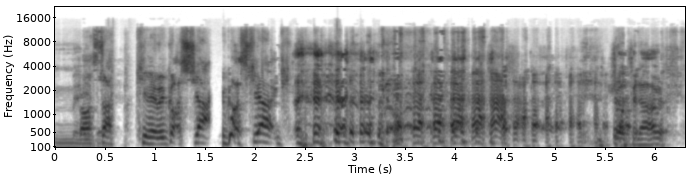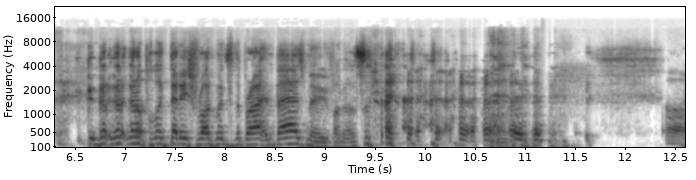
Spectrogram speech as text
Maybe. Oh, sack him. We've got Shaq. We've got Shaq. Dropping out. G- Gonna, gonna, gonna pull a Dennis Rodman to the Brighton Bears move on us. Oh,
